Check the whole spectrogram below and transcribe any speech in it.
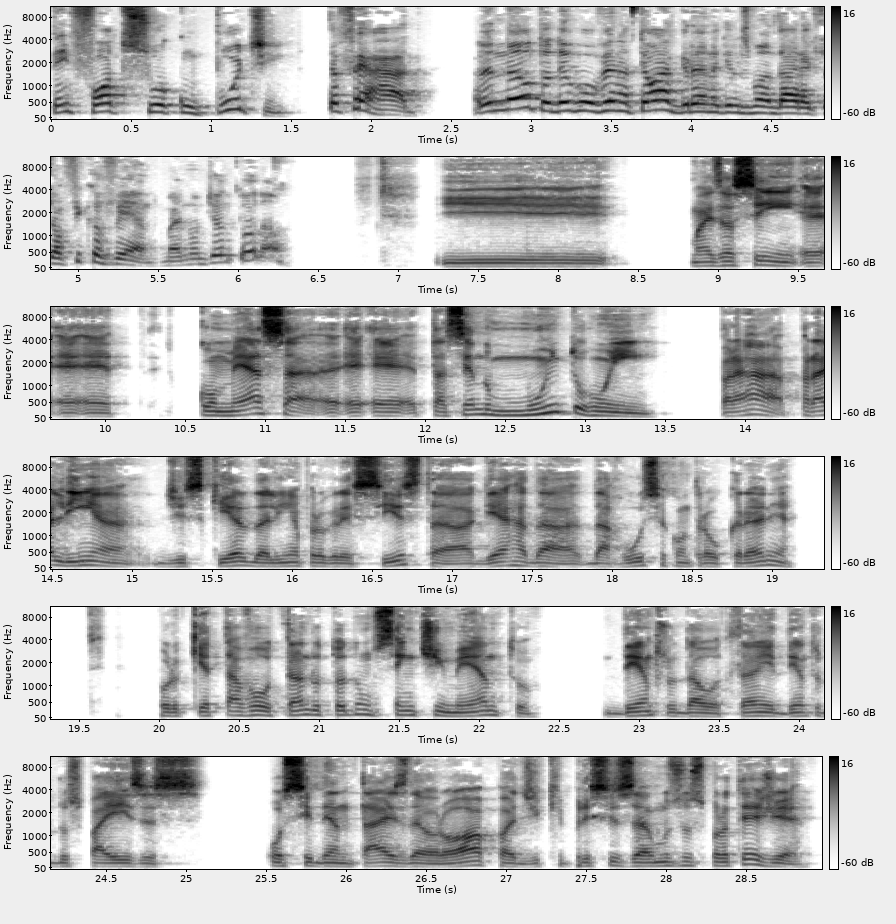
tem foto sua com Putin, tá ferrado. Ela, não, tô devolvendo até uma grana que eles mandaram aqui, ó, fica vendo, mas não adiantou, não. E. Mas assim, é, é, é começa. É, é, tá sendo muito ruim para a linha de esquerda, a linha progressista, a guerra da, da Rússia contra a Ucrânia, porque está voltando todo um sentimento dentro da OTAN e dentro dos países ocidentais da Europa de que precisamos nos proteger.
